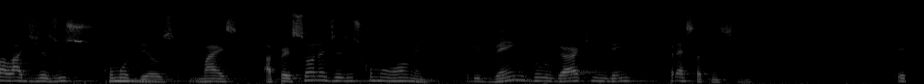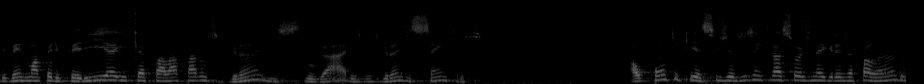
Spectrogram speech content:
falar de Jesus como Deus, mas a persona de Jesus como homem. Ele vem do lugar que ninguém presta atenção ele vem de uma periferia e quer falar para os grandes lugares, os grandes centros. Ao ponto que, se Jesus entrasse hoje na igreja falando,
